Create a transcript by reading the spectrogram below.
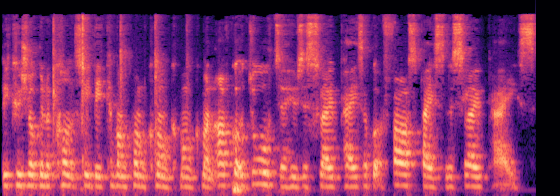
because you're going to constantly be, come on, come on, come on, come on, come on. I've got a daughter who's a slow pace, I've got a fast pace and a slow pace.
